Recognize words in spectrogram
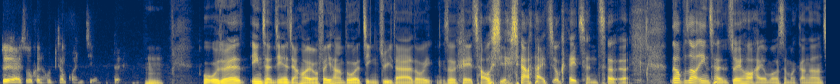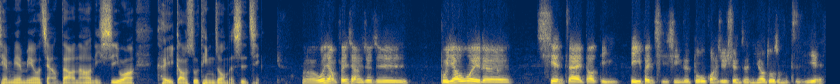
对来说可能会比较关键。对，嗯。我我觉得胤丞今天讲话有非常多的金句，大家都就可以抄写下来，就可以成册了。那不知道胤丞最后还有没有什么刚刚前面没有讲到，然后你希望可以告诉听众的事情？呃，我想分享的就是不要为了现在到底第一份起薪的多寡去选择你要做什么职业。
